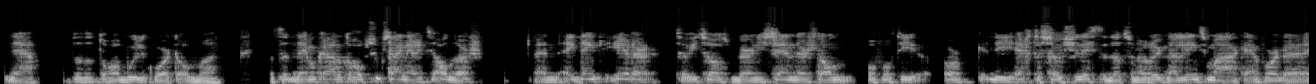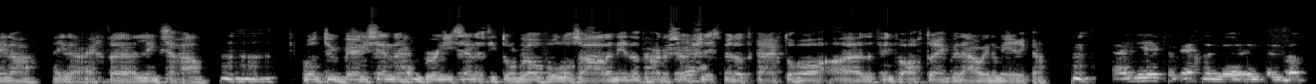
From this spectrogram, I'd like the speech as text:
ja, dat het toch wel moeilijk wordt om... uh, dat de democraten toch op zoek zijn naar iets anders. En ik denk eerder zoiets als Bernie Sanders dan, of, of die, of die echte socialisten, dat ze een ruk naar links maken en voor de hele, hele echte linkse gaan. Mm -hmm. Want natuurlijk Bernie Sanders, Bernie Sanders die toch wel volle zalen en dat harde socialisme, ja. dat krijgt toch wel, uh, dat vindt wel aftrekken nou in Amerika. Ja, die heeft ook echt een, een, een wat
